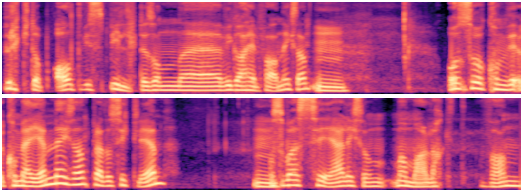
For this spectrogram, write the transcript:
brukte opp alt. Vi spilte sånn eh, Vi ga helt faen, ikke sant? Mm. Og så kom, vi, kom jeg hjem, ikke sant? pleide å sykle hjem. Mm. Og så bare ser jeg liksom Mamma har lagt vann,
